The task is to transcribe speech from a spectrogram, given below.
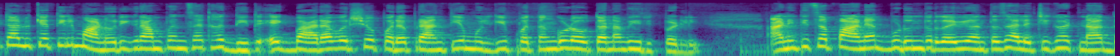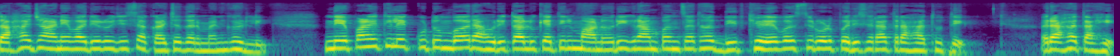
तालुक्यातील मानोरी ग्रामपंचायत हद्दीत एक बारा वर्ष परप्रांतीय मुलगी पतंग उडवताना विहिरीत पडली. आणि तिचा पाण्यात बुडून दुर्दैवी अंत झाल्याची घटना दहा जानेवारी रोजी सकाळच्या दरम्यान घडली. नेपाळ येथील एक कुटुंब राहुरी तालुक्यातील मानोरी ग्रामपंचायत हद्दीत खिळेवस्ती रोड परिसरात राहत होते. राहत आहे.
